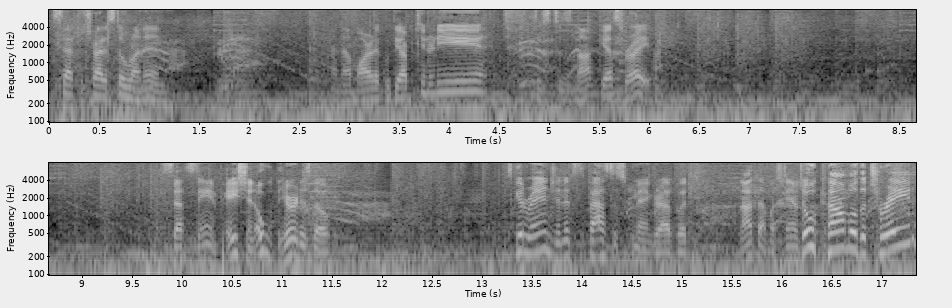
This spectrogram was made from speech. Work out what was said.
Seth to try to still run in. Now Marduk with the opportunity just does not guess right. Seth staying patient. Oh, here it is, though. It's good range, and it's the fastest command grab, but not that much damage. Oh, combo the trade.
